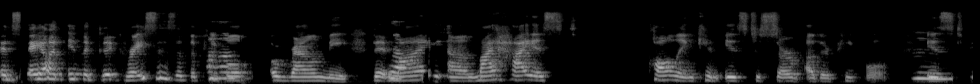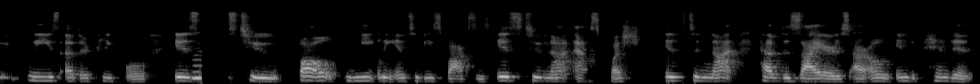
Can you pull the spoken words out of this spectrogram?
and stay on in the good graces of the uh-huh. people uh-huh. around me that yeah. my um, my highest calling can is to serve other people mm. is to please other people is mm. to fall neatly into these boxes is to not ask questions is to not have desires our own independent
